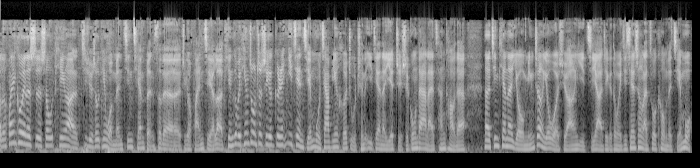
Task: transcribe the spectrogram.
好的，欢迎各位呢是收听啊，继续收听我们金钱本色的这个环节了。请各位听众，这是一个个人意见节目，嘉宾和主持人的意见呢，也只是供大家来参考的。那今天呢，有明正，有我徐昂，以及啊这个邓伟基先生来做客我们的节目。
